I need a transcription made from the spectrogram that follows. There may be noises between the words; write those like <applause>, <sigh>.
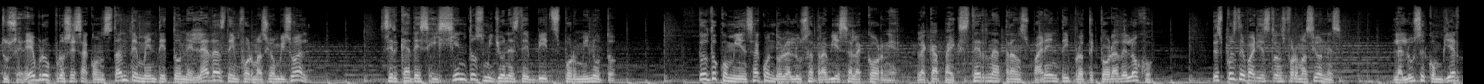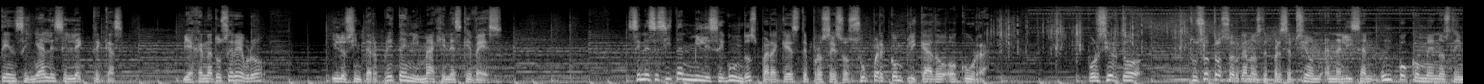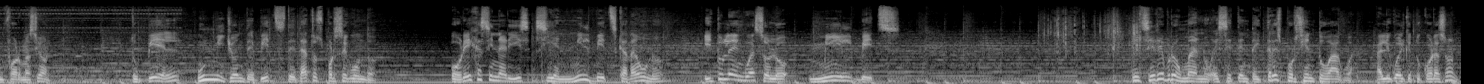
Tu cerebro procesa constantemente toneladas de información visual, cerca de 600 millones de bits por minuto. Todo comienza cuando la luz atraviesa la córnea, la capa externa transparente y protectora del ojo. Después de varias transformaciones, la luz se convierte en señales eléctricas, viajan a tu cerebro y los interpreta en imágenes que ves. Se necesitan milisegundos para que este proceso súper complicado ocurra. Por cierto, tus otros órganos de percepción analizan un poco menos de información. Tu piel, un millón de bits de datos por segundo. Orejas y nariz, 100.000 bits cada uno. Y tu lengua, solo 1000 bits. El cerebro humano es 73% agua, al igual que tu corazón.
